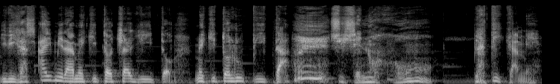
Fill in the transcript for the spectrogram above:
y digas, ay, mira, me quitó Chayito, me quitó Lupita. Si se enojó. Platícame.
